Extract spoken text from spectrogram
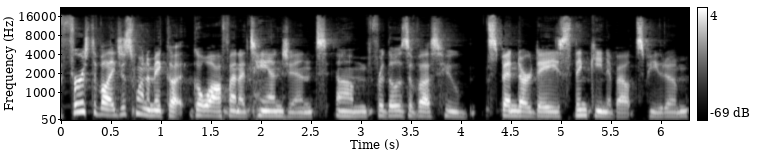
first of all, I just want to make a go off on a tangent um, for those of us who spend our days thinking about sputum.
